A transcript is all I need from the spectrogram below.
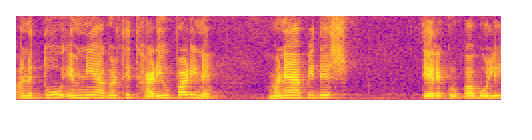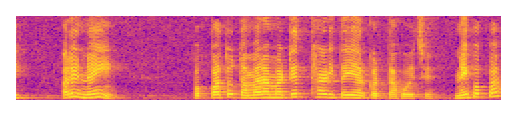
અને તું એમની આગળથી થાળી ઉપાડીને મને આપી દેશ? ત્યારે કૃપા બોલી, અરે નહીં, પપ્પા તો તમારા માટે જ થાળી તૈયાર કરતા હોય છે, નહીં પપ્પા?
